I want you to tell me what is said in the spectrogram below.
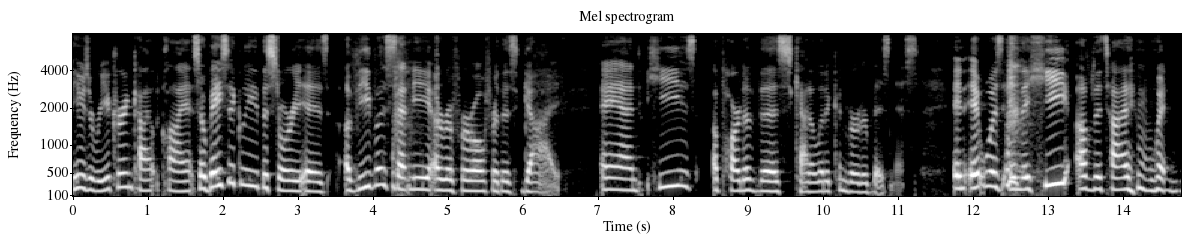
he was a reoccurring client. So basically the story is Aviva sent me a referral for this guy, and he's a part of this catalytic converter business. And it was in the heat of the time when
